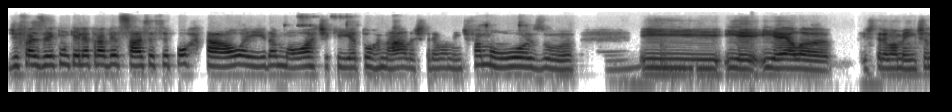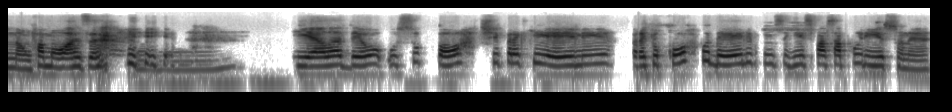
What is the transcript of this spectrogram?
de fazer com que ele atravessasse esse portal aí da morte que ia torná-lo extremamente famoso uhum. e, e, e, ela extremamente não famosa. Uhum. e ela deu o suporte para que ele para que o corpo dele conseguisse passar por isso, né?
